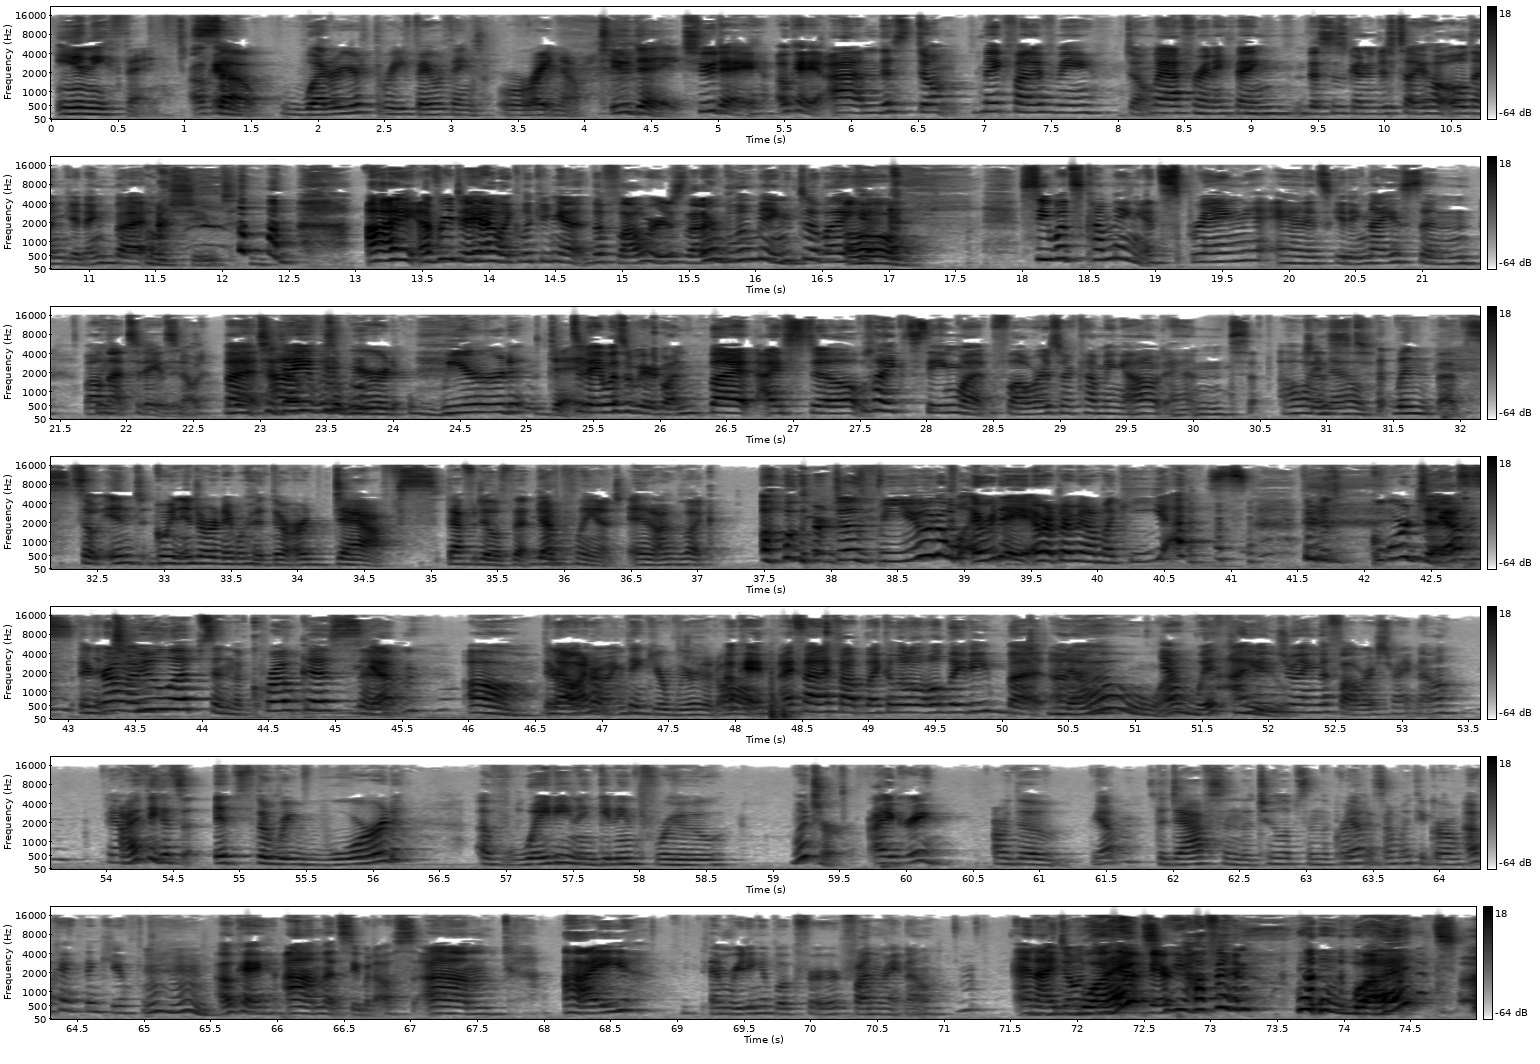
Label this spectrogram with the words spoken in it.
anything. Okay. So, what are your three favorite things right now, today? Today. Okay. Um, this don't make fun of me. Don't laugh or anything. this is gonna just tell you how old I'm getting. But oh shoot. I every day I like looking at the flowers that are blooming to like oh. see what's coming. It's spring and it's getting nice and well, not today. It snowed, but today um, it was a weird, weird day. Today was a weird one, but I still like seeing what flowers are coming out, and oh, I know when that's so in going into our neighborhood, there are daffs, daffodils that yep. they plant, and I'm like, oh, they're just beautiful. Every day, every time I'm like, yes, they're just gorgeous. Yep, they're and growing. The tulips and the crocus. And, yep Oh, They're no, I don't think you're weird at all. Okay, I thought I felt like a little old lady, but um, no, yeah, I'm with you. I'm enjoying the flowers right now. Yeah. I think it's it's the reward of waiting and getting through winter. I agree. Are the Yep. The daffs and the tulips and the crocus. Yep. I'm with you, girl. Okay, thank you. Mm-hmm. Okay, um, let's see what else. Um, I am reading a book for fun right now, and I don't what? do that very often. what?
